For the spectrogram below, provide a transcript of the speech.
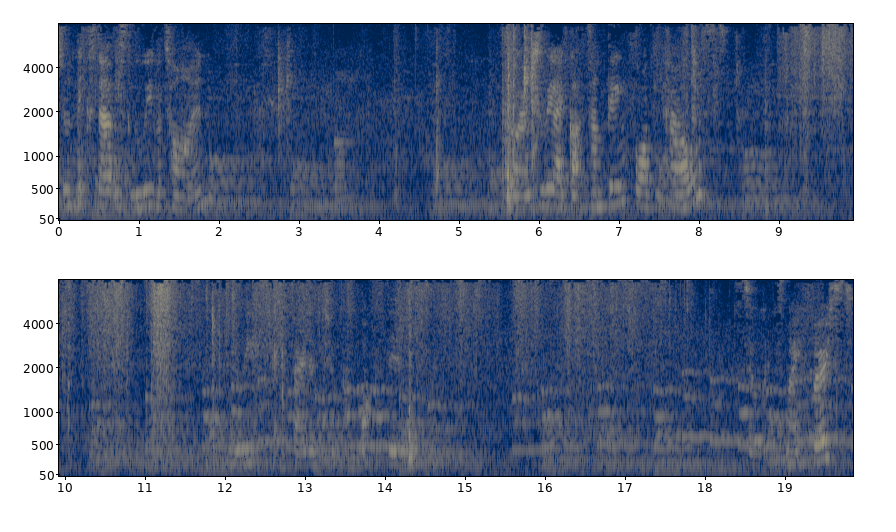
So next up is Louis Vuitton. Actually I got something for the house. Really excited to unbox this. So it's my first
